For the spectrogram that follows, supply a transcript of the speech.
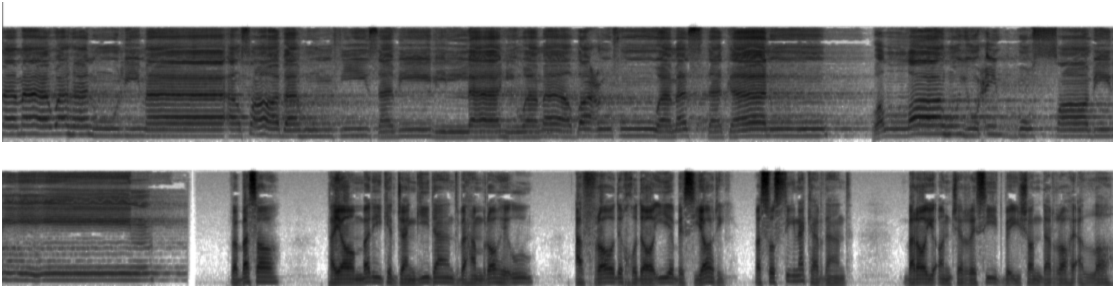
فما وهنوا لما أصابهم في سبيل الله وما ضعفوا وما استكانوا والله يحب الصابرين. و بسا پیامبری که جنگیدند به همراه أو افراد خدایی بسیاری. و سستی نکردند برای آنچه رسید به ایشان در راه الله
